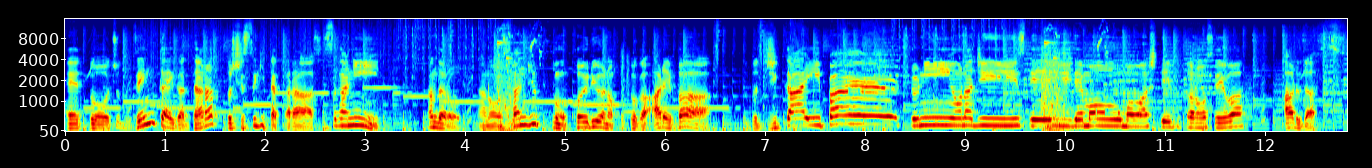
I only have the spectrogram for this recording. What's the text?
えっ、ー、とちょっと前回がだらっとしすぎたからさすがになんだろうあの30分を超えるようなことがあればちょっと次回パートに同じステージでも回していく可能性はあるだす。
